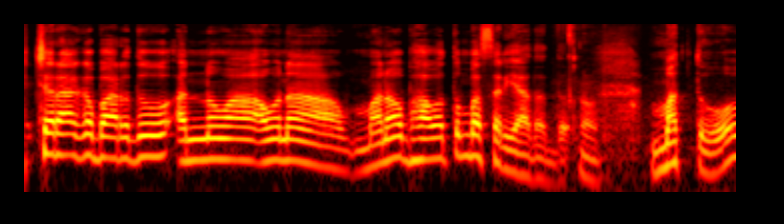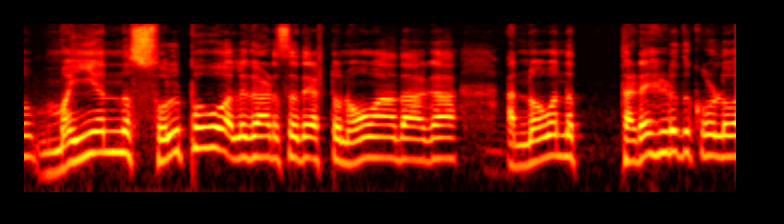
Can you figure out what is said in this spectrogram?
ಎಚ್ಚರ ಆಗಬಾರದು ಅನ್ನುವ ಅವನ ಮನೋಭಾವ ತುಂಬ ಸರಿಯಾದದ್ದು. ಮತ್ತು ಮೈಯನ್ನು ಸ್ವಲ್ಪವೂ ಅಲುಗಾಡಿಸದೆ ಅಷ್ಟು ನೋವಾದಾಗ ಆ ನೋವನ್ನು ತಡೆ ಹಿಡಿದುಕೊಳ್ಳುವ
